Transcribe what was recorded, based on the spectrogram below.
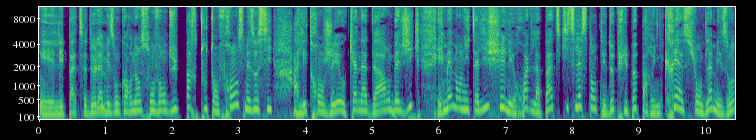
Et les pâtes de la Maison Cornan sont vendues partout en France, mais aussi à l'étranger, au Canada, en Belgique et même en Italie chez les rois de la pâte qui se laissent tenter depuis peu par une création de la maison,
